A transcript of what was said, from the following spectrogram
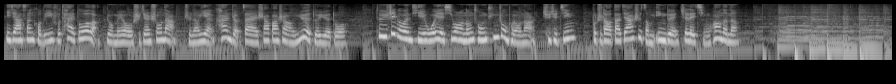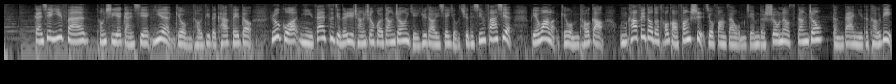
一家三口的衣服太多了，又没有时间收纳，只能眼看着在沙发上越堆越多。对于这个问题，我也希望能从听众朋友那儿取取经，不知道大家是怎么应对这类情况的呢？感谢一凡，同时也感谢伊恩给我们投递的咖啡豆。如果你在自己的日常生活当中也遇到一些有趣的新发现，别忘了给我们投稿。我们咖啡豆的投稿方式就放在我们节目的 show notes 当中，等待你的投递。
